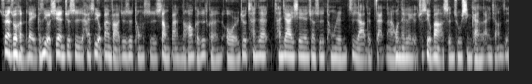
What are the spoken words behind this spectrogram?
虽然说很累，可是有些人就是还是有办法，就是同时上班，然后可是可能偶尔就参加参加一些就是同人志啊的展啊或那类的，就是有办法生出新刊来这样子。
